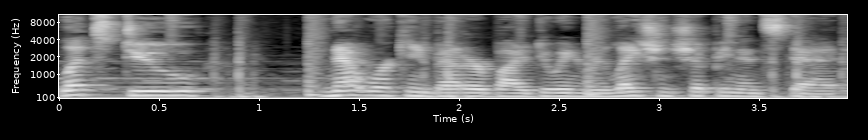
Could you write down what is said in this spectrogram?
Let's do networking better by doing relationshiping instead.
